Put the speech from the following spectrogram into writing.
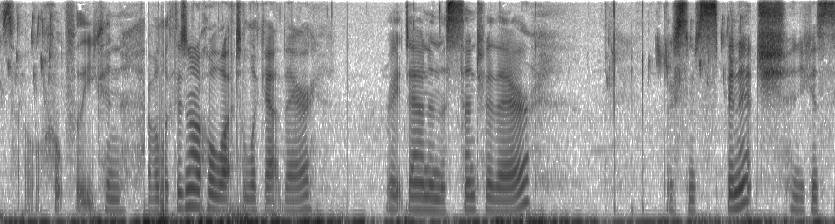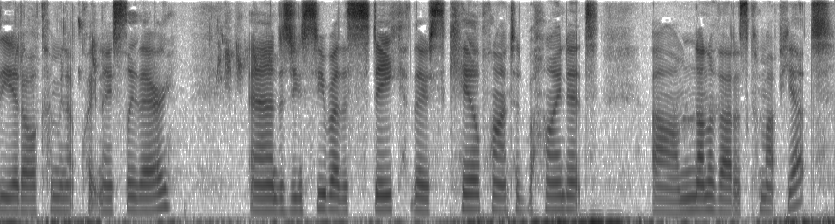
So hopefully you can have a look. There's not a whole lot to look at there. Right down in the center there, there's some spinach and you can see it all coming up quite nicely there. And as you can see by the stake, there's kale planted behind it. Um, none of that has come up yet.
